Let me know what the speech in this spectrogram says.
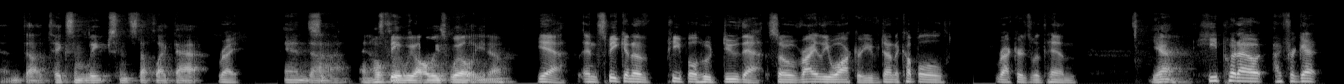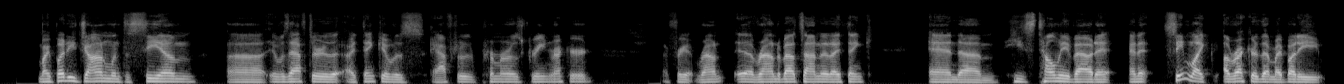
and uh, take some leaps and stuff like that. Right. And so, uh, and hopefully we always will you know? Yeah and speaking of people who do that so Ryley Walker you've done a couple records with him. Yeah. He put out i forget my buddy john went to see him uh, it was after the, i think it was after the primrose green record I forget round uh, roundabouts on it, I think. And um, he's telling me about it, and it seemed like a record that my buddy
